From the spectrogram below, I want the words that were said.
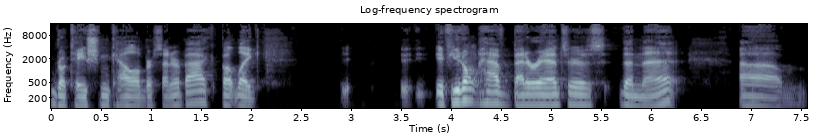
rotation caliber center back. But like, if you don't have better answers than that, um,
